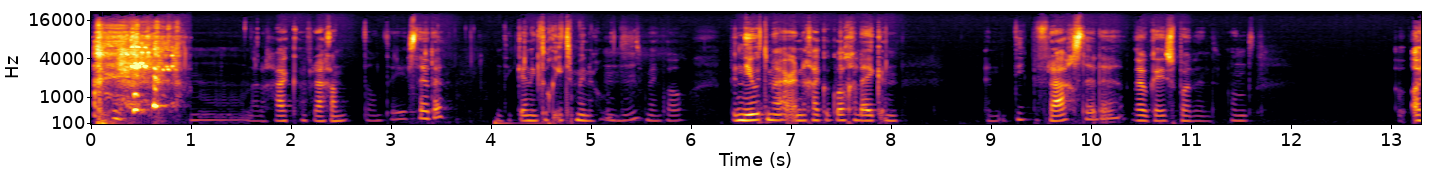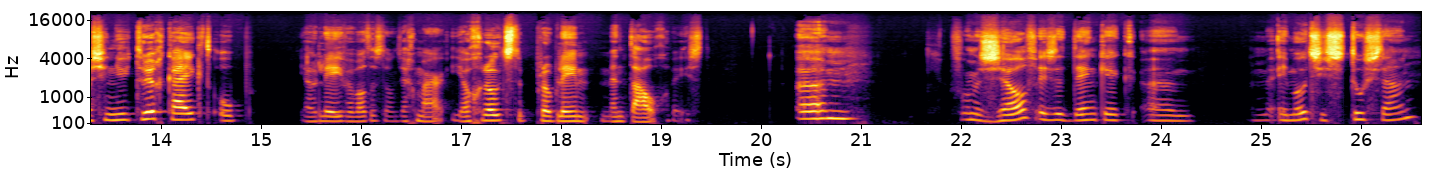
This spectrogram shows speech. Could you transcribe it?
Nou, dan ga ik een vraag aan Tante stellen. Want die ken ik toch iets minder goed. Dus daar ben ik wel benieuwd naar. En dan ga ik ook wel gelijk een, een diepe vraag stellen. Oké, spannend. Want als je nu terugkijkt op jouw leven, wat is dan zeg maar jouw grootste probleem mentaal geweest? Ehm, voor mezelf is het denk ik ehm, mijn emoties toestaan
